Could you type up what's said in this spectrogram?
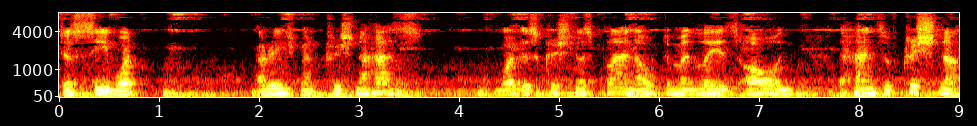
just see what arrangement Krishna has. What is Krishna's plan? Ultimately, it's all in the hands of Krishna.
